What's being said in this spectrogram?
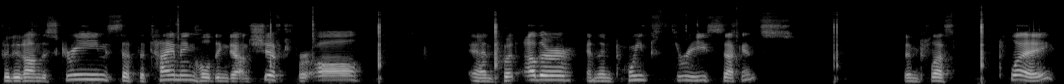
fit it on the screen, set the timing, holding down shift for all, and put other, and then 0.3 seconds, then plus play.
